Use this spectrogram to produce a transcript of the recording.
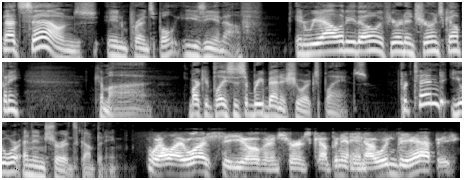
That sounds, in principle, easy enough. In reality, though, if you're an insurance company, come on. Marketplace's Sabri Ben-Achour explains. Pretend you're an insurance company. Well, I was CEO of an insurance company and I wouldn't be happy.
